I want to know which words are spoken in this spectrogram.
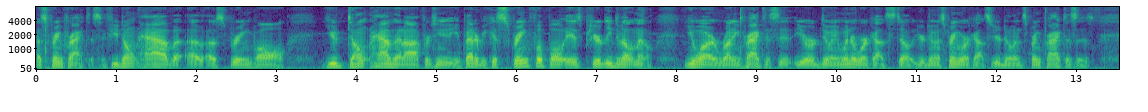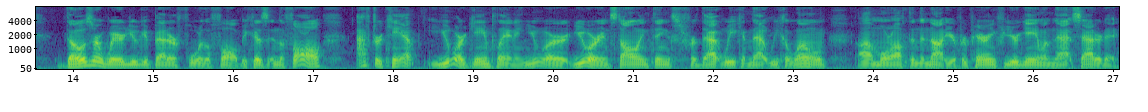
a spring practice, if you don't have a, a, a spring ball, you don't have that opportunity to get better because spring football is purely developmental. You are running practices, you're doing winter workouts still, you're doing spring workouts, you're doing spring practices. Those are where you get better for the fall because in the fall, after camp, you are game planning. You are you are installing things for that week and that week alone. Uh, more often than not, you're preparing for your game on that Saturday.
